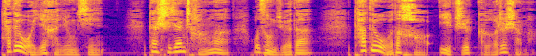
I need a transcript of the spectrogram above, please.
他对我也很用心，但时间长了，我总觉得他对我的好一直隔着什么。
